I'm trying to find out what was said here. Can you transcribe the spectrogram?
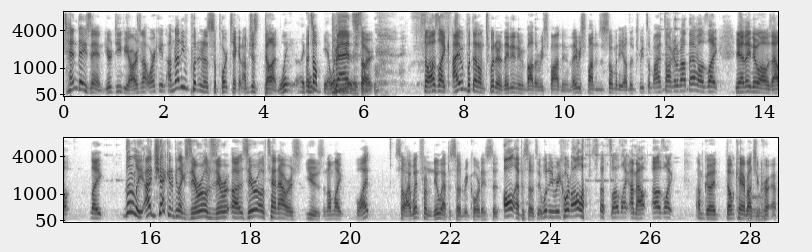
10 days in, your DVR is not working, I'm not even putting in a support ticket. I'm just done. What? Like, That's a yeah, what year bad is it? start. So I was like, I even put that on Twitter, and they didn't even bother responding. And they responded to so many other tweets of mine talking about them. I was like, yeah, they knew I was out. Like, literally, I'd check it, it'd be like zero of zero, uh, zero of 10 hours used. And I'm like, what? So I went from new episode recordings to all episodes. It wouldn't even record all episodes. So I was like, I'm out. I was like, I'm good. Don't care about your crap.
